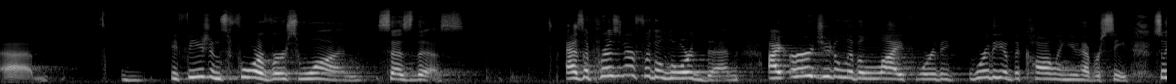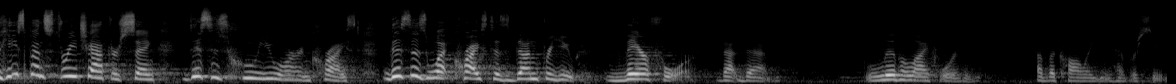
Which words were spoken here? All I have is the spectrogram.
uh, Ephesians 4, verse 1 says this As a prisoner for the Lord, then, I urge you to live a life worthy, worthy of the calling you have received. So he spends three chapters saying, This is who you are in Christ. This is what Christ has done for you. Therefore, that then, live a life worthy of the calling you have received.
